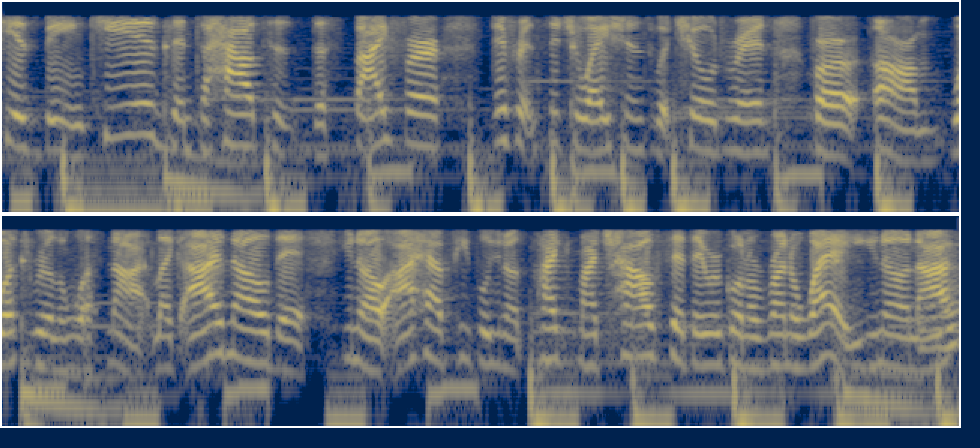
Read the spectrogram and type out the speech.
kids being kids and to how to decipher different situations with children for um what's real and what's not. Like I know that, you know, I have people, you know, my my child said they were going to run away, you know, and I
